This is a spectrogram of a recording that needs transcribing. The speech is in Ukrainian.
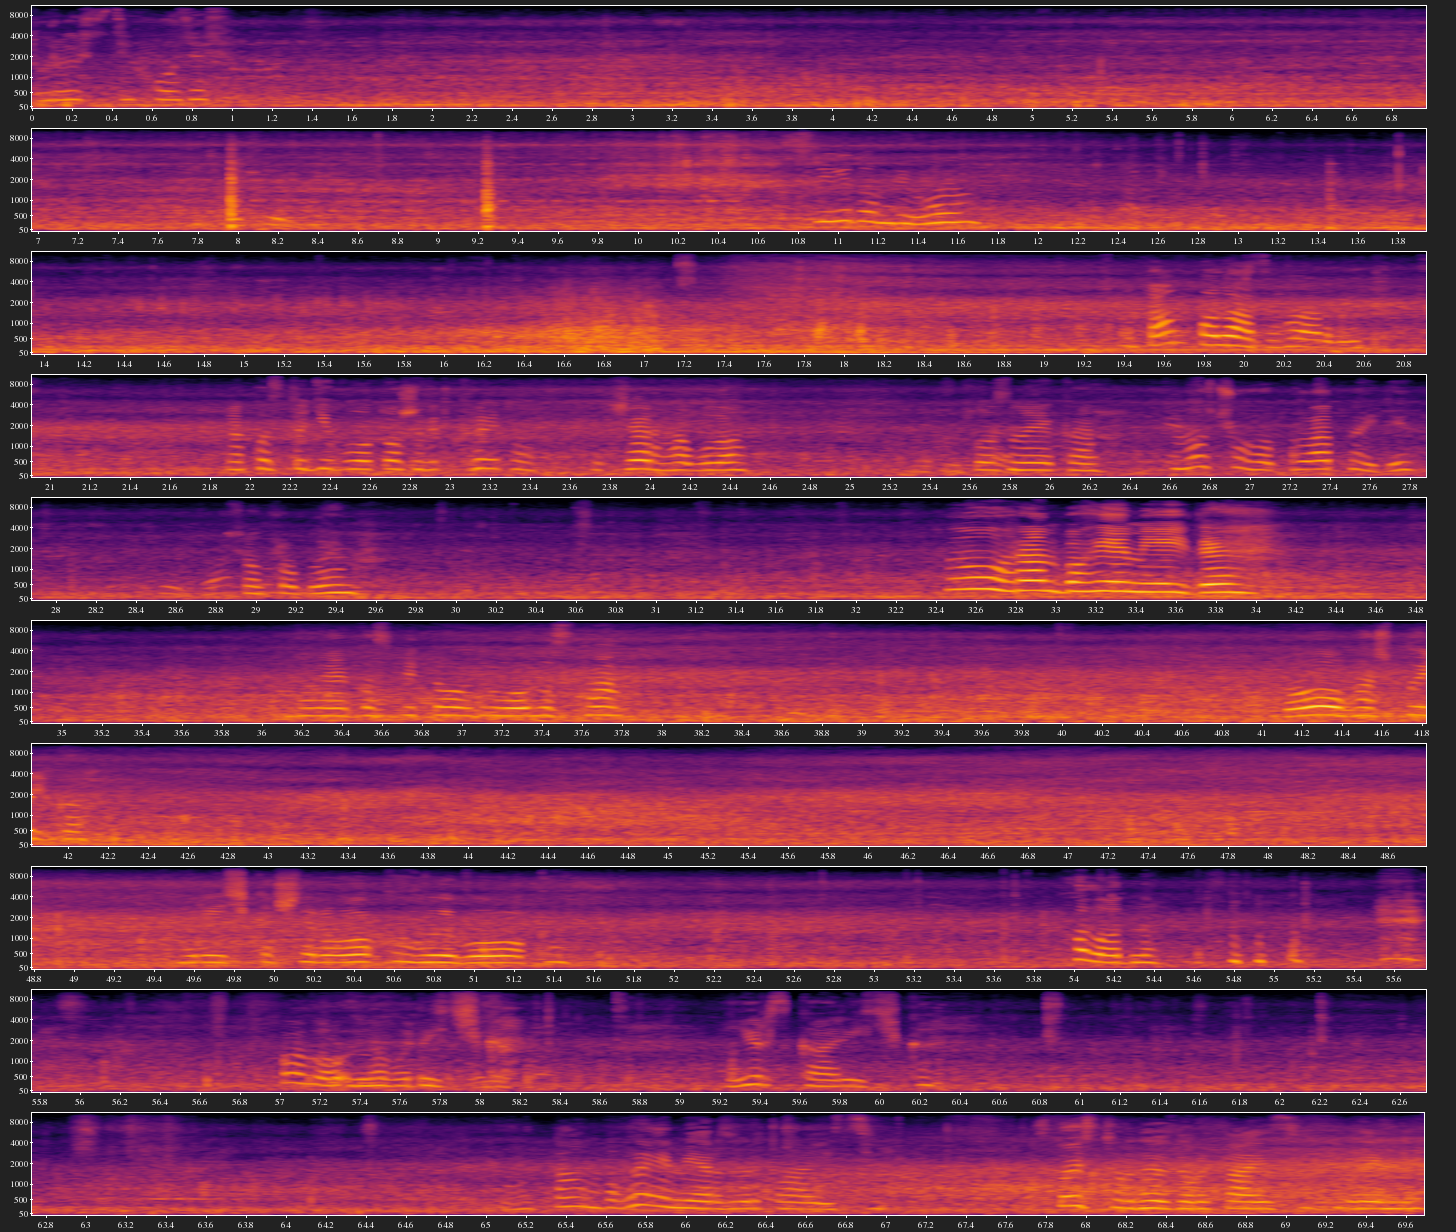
туристи ходять. Слідом бігом. Там палац гарний. Якось тоді було теж відкрито, черга була. Хто знає яка. Ну чого, платно йди. В чому проблема? Ну, Гран Богемія йде. До якось під того другого моста. Довга шпилька. Річка широка, глибока. Холодна. Холодна водичка. Гірська річка. Там Богемія розвертається. З тої сторони розвертається Богемія.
